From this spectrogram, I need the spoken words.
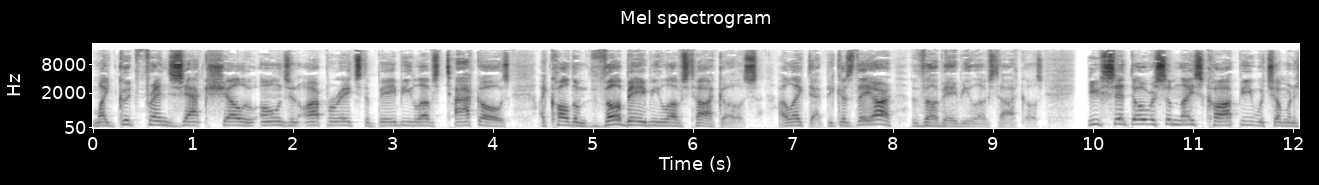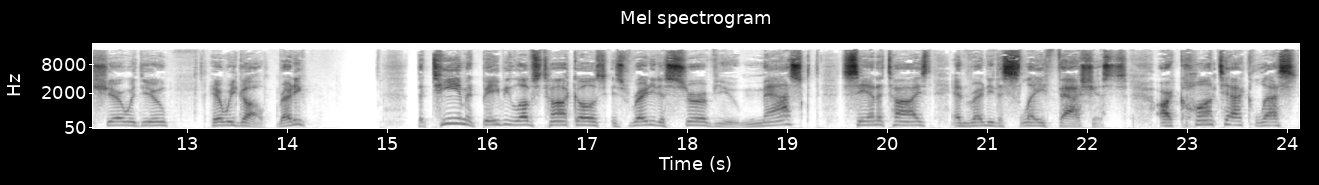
my good friend Zach Shell, who owns and operates the Baby Loves Tacos. I call them the Baby Loves Tacos. I like that because they are the Baby Loves Tacos. He sent over some nice copy, which I'm going to share with you. Here we go. Ready? The team at Baby Loves Tacos is ready to serve you, masked, sanitized, and ready to slay fascists. Our contactless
